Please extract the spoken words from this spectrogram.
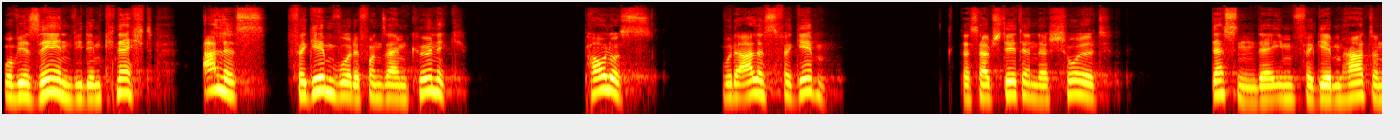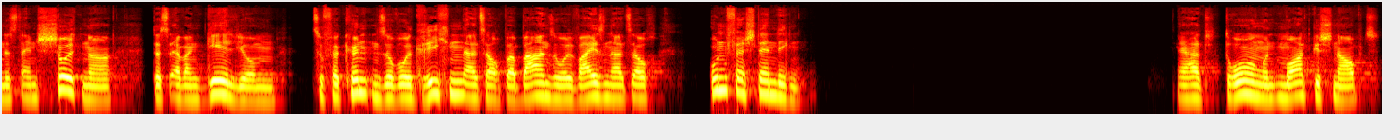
wo wir sehen, wie dem Knecht alles vergeben wurde von seinem König. Paulus wurde alles vergeben. Deshalb steht er in der Schuld dessen, der ihm vergeben hat und ist ein Schuldner das Evangelium zu verkünden, sowohl Griechen als auch Barbaren, sowohl Weisen als auch Unverständigen. Er hat Drohung und Mord geschnaubt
